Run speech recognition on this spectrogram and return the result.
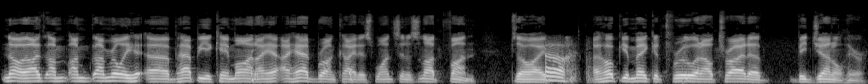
no. I, I'm I'm I'm really uh, happy you came on. I I had bronchitis once and it's not fun. So I Oh. I hope you make it through, and I'll try to be gentle here.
